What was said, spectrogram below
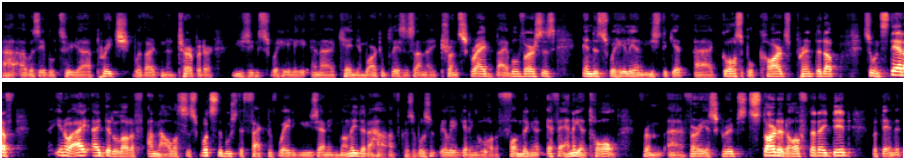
uh, I was able to uh, preach without an interpreter using Swahili in uh, Kenya marketplaces. And I transcribed Bible verses into Swahili and used to get uh, gospel cards printed up. So instead of you know, I, I did a lot of analysis. What's the most effective way to use any money that I have? Because I wasn't really getting a lot of funding, if any at all, from uh, various groups. It started off that I did, but then it,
